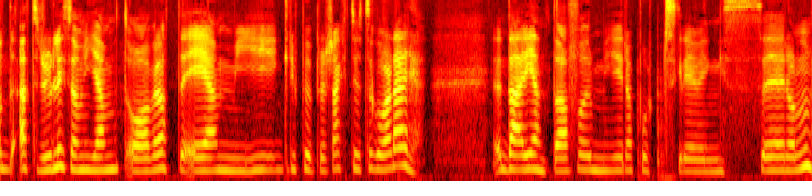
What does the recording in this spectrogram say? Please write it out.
Og jeg tror liksom jevnt over at det er mye gruppeprosjekt ute og går der. Der jenter får mye rapportskrivingsrollen.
